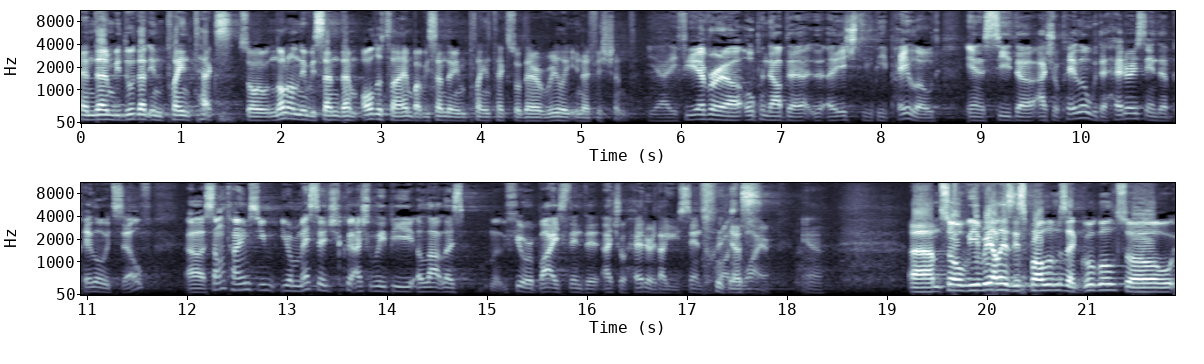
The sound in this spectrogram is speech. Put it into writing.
And then we do that in plain text. So not only we send them all the time, but we send them in plain text, so they're really inefficient. Yeah, if you ever uh, open up the, the, HTTP payload and see the actual payload with the headers and the payload itself, uh, sometimes you, your message could actually be a lot less fewer bytes than the actual header that you send across yes. the wire. Yeah. Um, so we realized these problems at Google. So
